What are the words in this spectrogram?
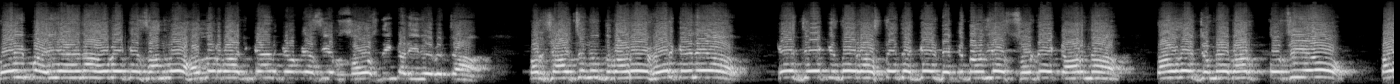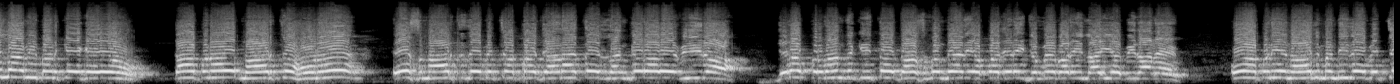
ਕੋਈ ਭਾਈ ਐ ਨਾ ਹੋਵੇ ਕਿ ਸਾਨੂੰ ਇਹ ਹੁੱਲੜਬਾਜ਼ ਕਹਿਣ ਕਿਉਂਕਿ ਅਸੀਂ ਅਫਸੋਸ ਦੀ ਘੜੀ ਦੇ ਵਿੱਚ ਆ ਪ੍ਰਸ਼ਾਸਨ ਨੂੰ ਦੁਬਾਰੇ ਫੇਰ ਕਹਿੰਦੇ ਆ ਕਿ ਜੇ ਕਿਸੇ ਰਸਤੇ 'ਚ ਅੱਗੇ ਦਿੱਕਤ ਆਉਂਦੀ ਆ ਤੁਹਾਡੇ ਕਾਰਨ, ਤਾਂ ਉਹਦੇ ਜ਼ਿੰਮੇਵਾਰ ਤੁਸੀਂ ਹੋ। ਪਹਿਲਾਂ ਵੀ ਬਣ ਕੇ ਗਏ ਹੋ। ਤਾਂ ਆਪਣਾ ਇਹ ਮਾਰਚ ਹੋਣਾ, ਇਸ ਮਾਰਚ ਦੇ ਵਿੱਚ ਆਪਾਂ ਜਾਣਾ ਤੇ ਲੰਗਰ ਵਾਲੇ ਵੀਰ ਆ, ਜਿਹੜਾ ਪ੍ਰਬੰਧ ਕੀਤਾ 10 ਬੰਦਿਆਂ ਦੀ ਆਪਾਂ ਜਿਹੜੀ ਜ਼ਿੰਮੇਵਾਰੀ ਲਾਈ ਆ ਵੀਰਾਂ ਨੇ। ਉਹ ਆਪਣੀ ਅਨਾਜ ਮੰਡੀ ਦੇ ਵਿੱਚ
